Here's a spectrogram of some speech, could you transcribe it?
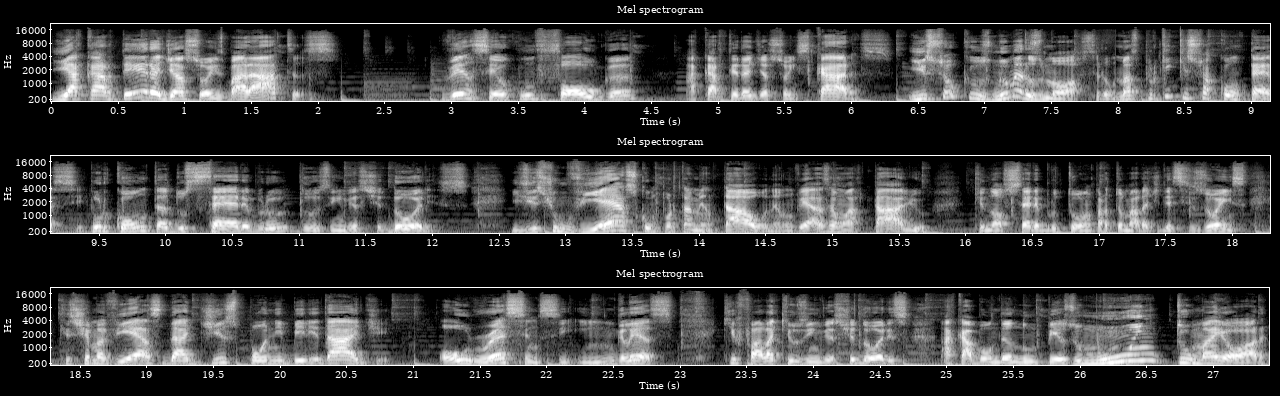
E a carteira de ações baratas venceu com folga a carteira de ações caras. Isso é o que os números mostram. Mas por que, que isso acontece? Por conta do cérebro dos investidores. Existe um viés comportamental, né? um viés é um atalho que o nosso cérebro toma para tomada de decisões, que se chama viés da disponibilidade ou recency em inglês, que fala que os investidores acabam dando um peso muito maior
